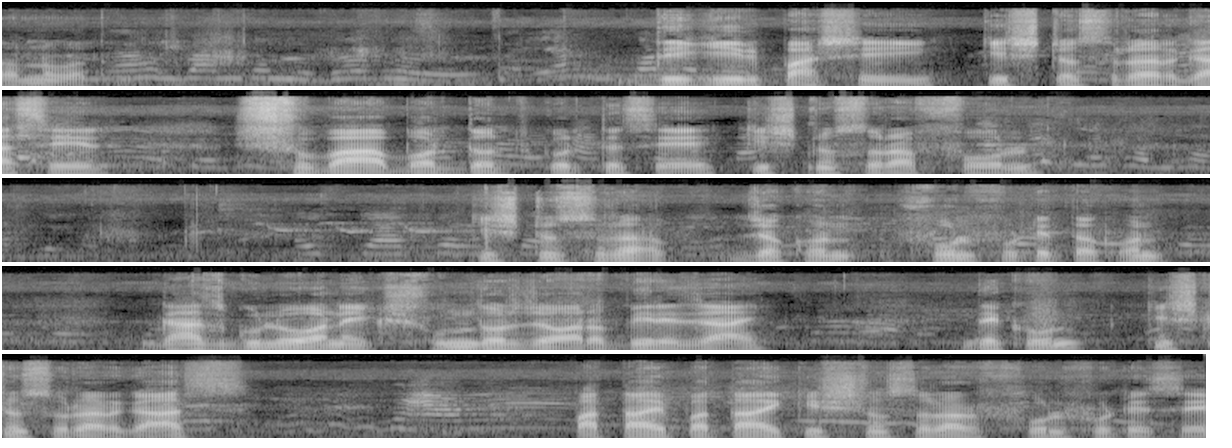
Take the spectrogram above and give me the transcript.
ধন্যবাদ। দিঘির পাশেই কৃষ্ণচূড়ার গাছের শোভা বর্ধন করতেছে কৃষ্ণচূড়া ফুল। কৃষ্ণচূড়া যখন ফুল ফুটে তখন গাছগুলো অনেক সৌন্দর্য আরও বেড়ে যায়। দেখুন কৃষ্ণচূড়ার গাছ। পাতায় পাতায় কৃষ্ণচূড়ার ফুল ফুটেছে।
